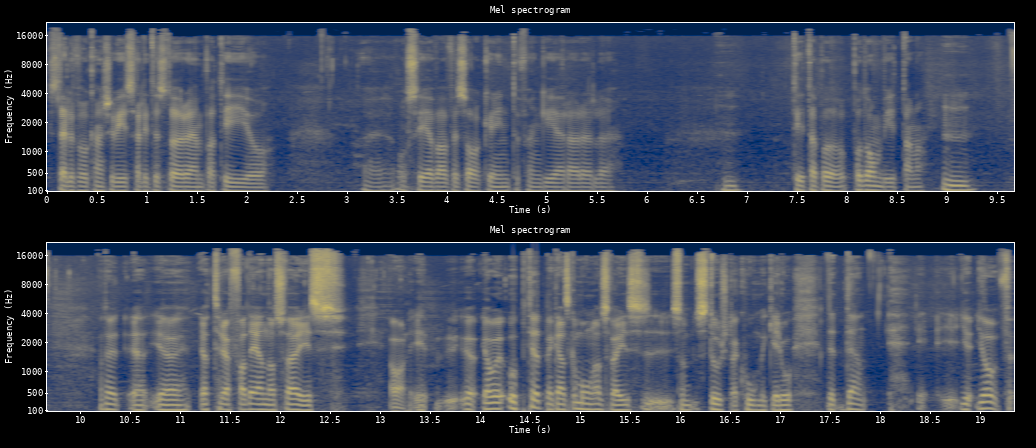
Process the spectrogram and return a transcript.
istället för att kanske visa lite större empati och, eh, och se varför saker inte fungerar eller mm. titta på, på de bitarna. Mm. Jag, jag, jag, träffade en av Sveriges ja, jag har uppträtt med ganska många av Sveriges som största komiker och den, jag, för,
